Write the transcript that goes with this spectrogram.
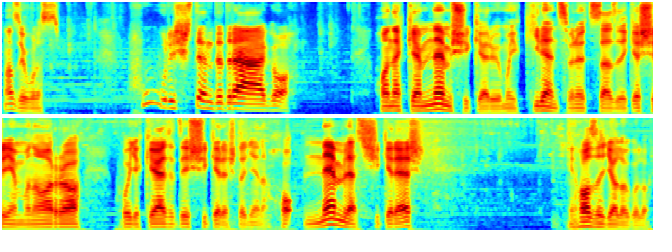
Az jó lesz. Húristen, de drága! Ha nekem nem sikerül, mondjuk 95% esélyem van arra, hogy a keltetés sikeres legyen. Ha nem lesz sikeres, én hazagyalogolok.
